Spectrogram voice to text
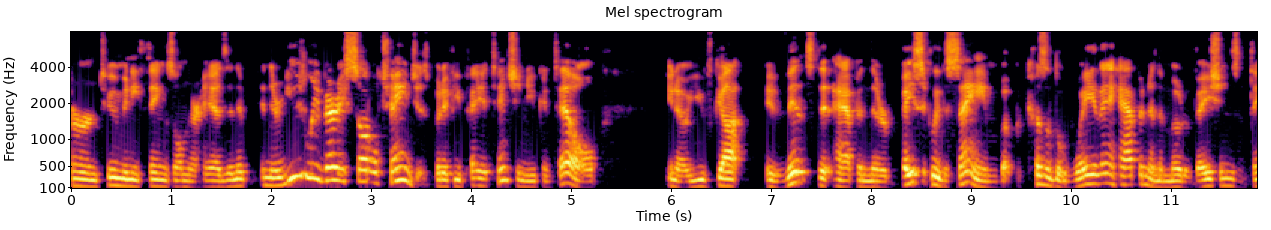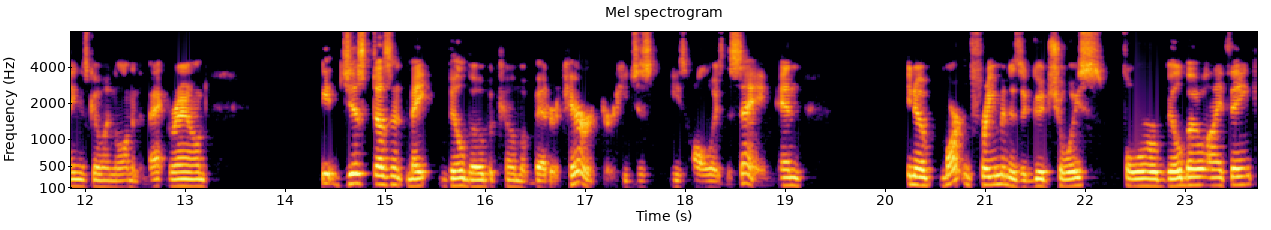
turn too many things on their heads and, and they're usually very subtle changes but if you pay attention you can tell you know you've got events that happen that are basically the same but because of the way they happen and the motivations and things going on in the background it just doesn't make bilbo become a better character. He just he's always the same. And you know martin freeman is a good choice for Bilbo, I think.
